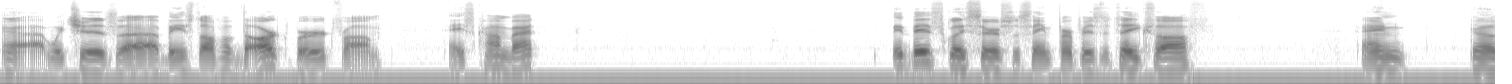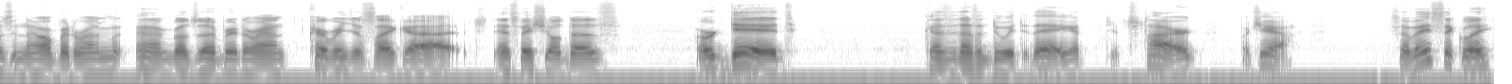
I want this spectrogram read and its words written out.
uh, which is uh, based off of the Arkbird from Ace Combat. It basically serves the same purpose. It takes off and goes in orbit around uh, goes orbit around Kerbin just like uh, Space Shuttle does or did because it doesn't do it today. It gets tired, but yeah. So basically,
